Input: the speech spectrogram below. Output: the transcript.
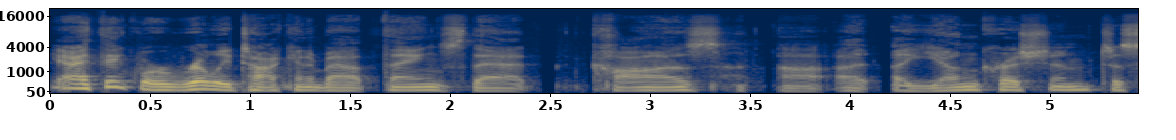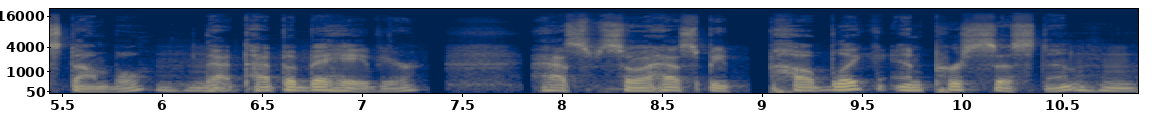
Yeah, I think we're really talking about things that cause uh, a, a young Christian to stumble. That type of behavior has so it has to be public and persistent.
